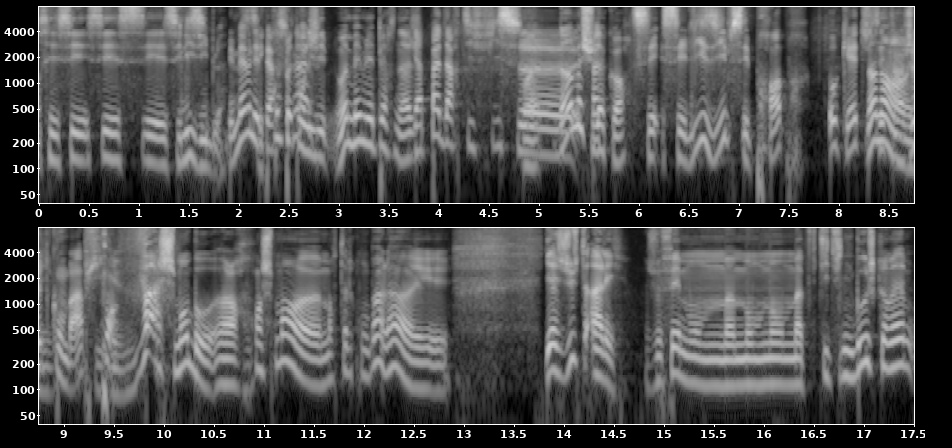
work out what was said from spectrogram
c'est lisible. Mais même les personnages. lisible. Ouais, même les Il personnages. n'y a pas d'artifice. Euh, non, mais je suis d'accord. C'est lisible, c'est propre. Ok, tu Non, sais, non, un jeu de combat. Puis il est vachement beau. Alors franchement, euh, Mortal Kombat là, il y a juste, allez, je fais mon, ma, mon- mon- ma petite fine bouche quand même.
